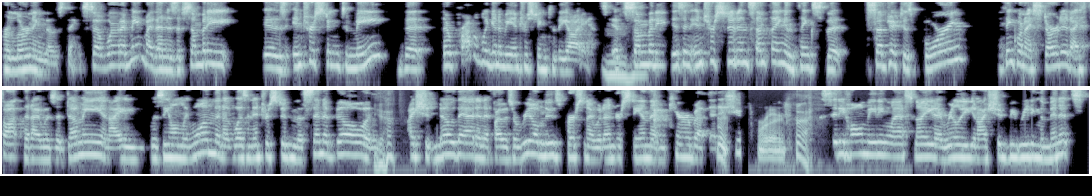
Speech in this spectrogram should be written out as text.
for learning those things. So what I mean by that is if somebody is interesting to me, that they're probably going to be interesting to the audience. Mm-hmm. If somebody isn't interested in something and thinks that subject is boring, I think when I started, I thought that I was a dummy and I was the only one that I wasn't interested in the Senate bill and yeah. I should know that. And if I was a real news person, I would understand that and care about that issue. Right. City Hall meeting last night, I really, you know, I should be reading the minutes.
